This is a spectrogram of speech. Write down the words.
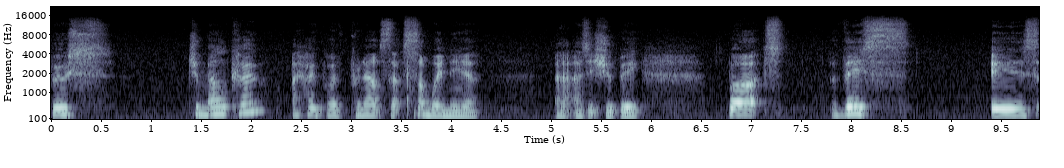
Bus Jamelko. I hope I've pronounced that somewhere near uh, as it should be. But this is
